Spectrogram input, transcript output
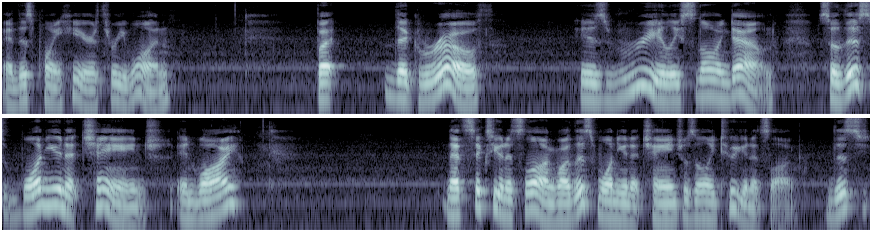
and this point here 3, 1. But the growth is really slowing down. So this one unit change in y that's six units long, while this one unit change was only two units long. This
